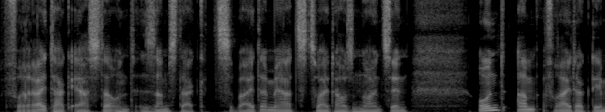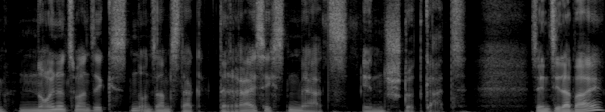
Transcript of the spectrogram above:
Freitag 1. und Samstag 2. März 2019 und am Freitag, dem 29. und Samstag 30. März in Stuttgart. Sind Sie dabei?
